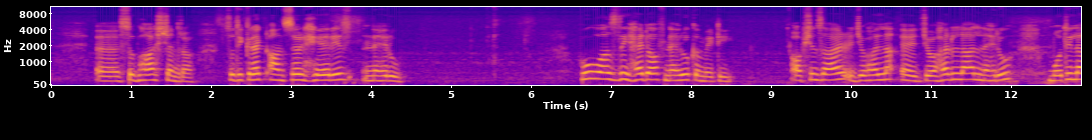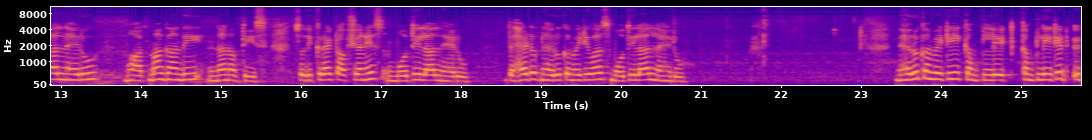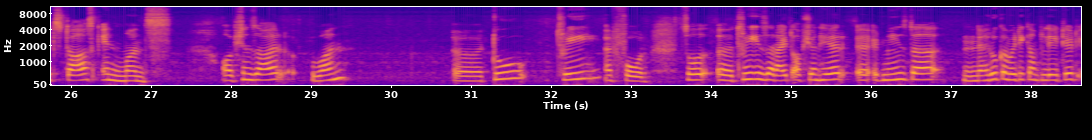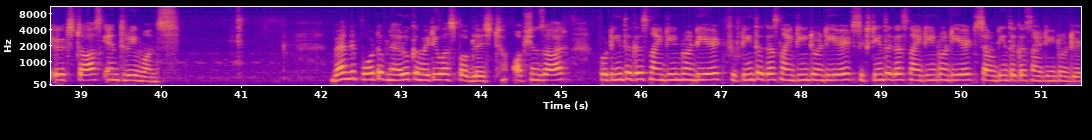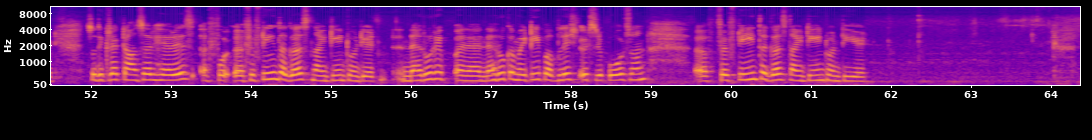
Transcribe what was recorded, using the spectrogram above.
Subhash Chandra. So the correct answer here is Nehru. Who was the head of Nehru committee? Options are Jawaharlal, uh, Nehru, Motilal Nehru, Mahatma Gandhi, none of these. So the correct option is Motilal Nehru. The head of Nehru committee was Motilal Nehru. Nehru committee complete, completed its task in months. Options are 1, uh, 2, 3 and 4. So uh, 3 is the right option here. Uh, it means the Nehru committee completed its task in 3 months. When report of Nehru committee was published, options are 14th August 1928, 15th August 1928, 16th August 1928, 17th August 1928. So the correct answer here is uh, for, uh, 15th August 1928. Nehru, uh, Nehru committee published its reports on uh, 15th August 1928.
